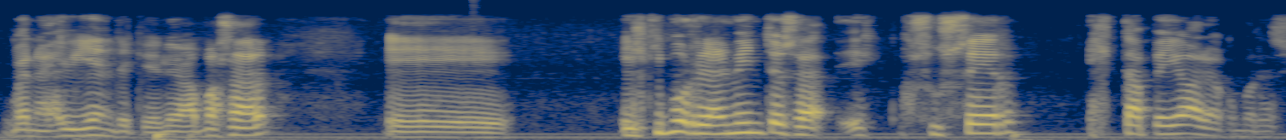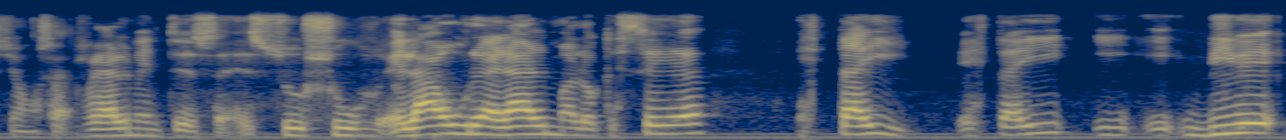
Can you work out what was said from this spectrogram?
bueno, es evidente que le va a pasar. eh, el tipo realmente, o sea, su ser está pegado a la conversación, o sea, realmente su, su- el aura, el alma, lo que sea, está ahí, está ahí y, vive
